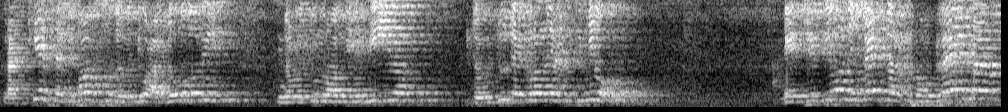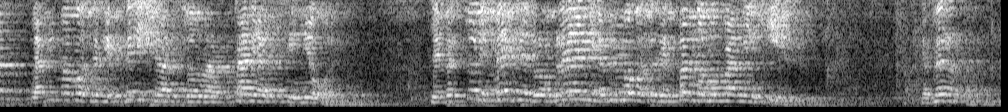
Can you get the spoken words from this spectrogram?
La chiesa è il posto dove tu adori, dove tu noti Dio, dove tu dai gloria al Signore. E Gedeone in mezzo al problema, la prima cosa che fece alzò un altare al Signore. Le persone in mezzo ai problemi, la prima cosa che fanno non vanno in chiesa. È vero o no?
